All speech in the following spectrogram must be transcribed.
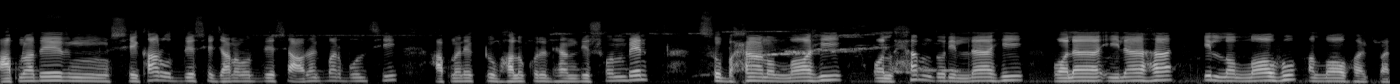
আপনাদের শেখার উদ্দেশ্যে, জানার উদ্দেশ্যে আরও একবার বলছি, আপনারা একটু ভালো করে ধ্যান দিয়ে শুনবেন। সুবহানাল্লাহি আলহামদুলিল্লাহি ওয়ালা ইলাহা ইল্লাল্লাহু, আল্লাহু আকবার।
